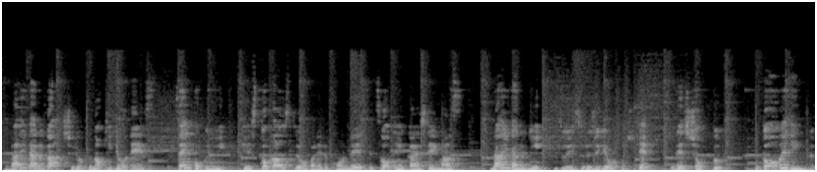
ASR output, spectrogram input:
ブライダルが主力の企業です。全国にゲストハウスと呼ばれる婚礼施設を展開しています。ライダルに付随する事業としてドレスショップ、フォトウェディング、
